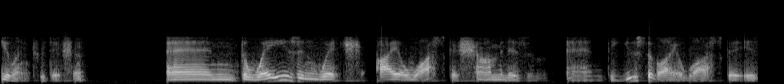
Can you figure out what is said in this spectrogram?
healing tradition and the ways in which ayahuasca shamanism and the use of ayahuasca is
